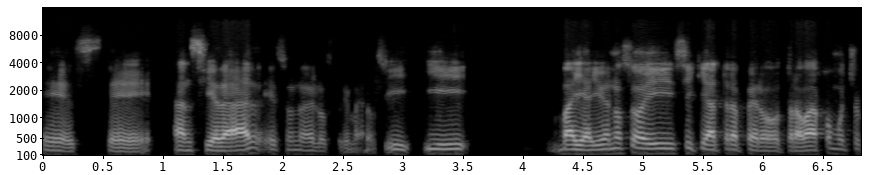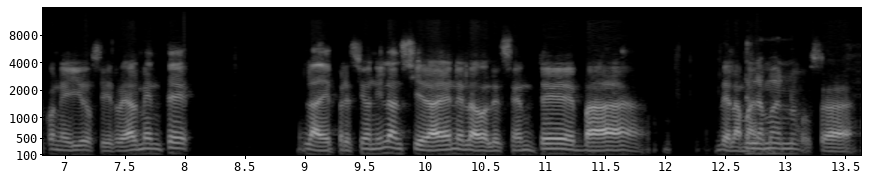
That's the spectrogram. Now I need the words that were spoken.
este, ansiedad es uno de los primeros. Y, y vaya, yo no soy psiquiatra, pero trabajo mucho con ellos y realmente la depresión y la ansiedad en el adolescente va de la mano. la mano. O sea,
